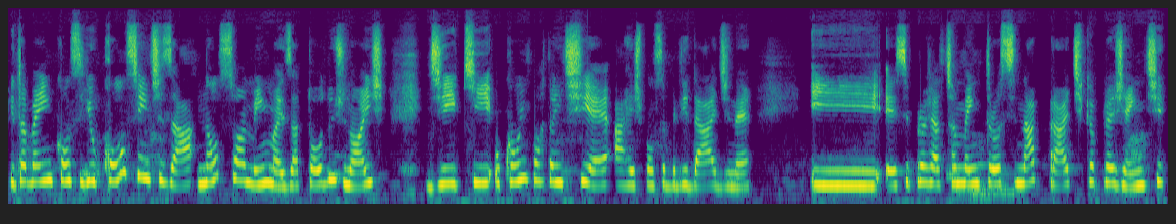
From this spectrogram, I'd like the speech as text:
e também conseguiu conscientizar não só a mim, mas a todos nós de que o quão importante é a responsabilidade, né? E esse projeto também trouxe na prática para gente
